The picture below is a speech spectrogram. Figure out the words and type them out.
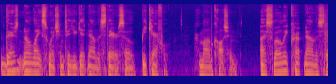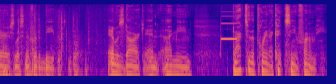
there's no light switch until you get down the stairs, so be careful, her her mom cautioned. I slowly crept down the stairs listening for the beep. It was dark, and I mean, dark to the point I couldn't see in front of me.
